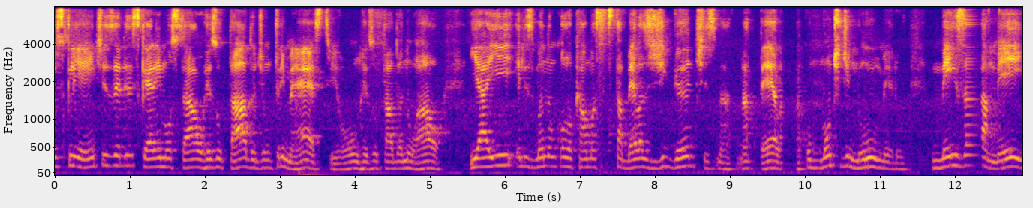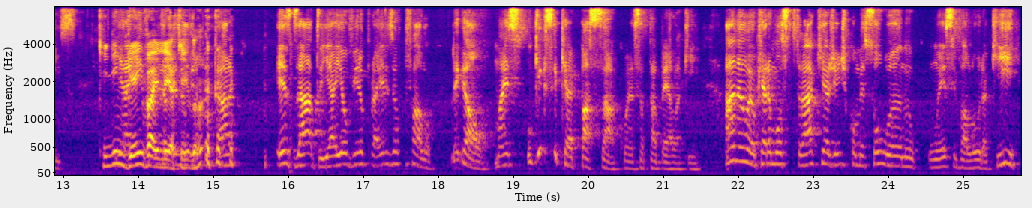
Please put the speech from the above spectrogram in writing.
os clientes eles querem mostrar o resultado de um trimestre ou um resultado anual. E aí eles mandam colocar umas tabelas gigantes na, na tela, com um monte de número, mês a mês. Que ninguém aí, vai ler aquilo. Cara, exato. E aí eu viro para eles e eu falo: legal, mas o que, que você quer passar com essa tabela aqui? Ah, não, eu quero mostrar que a gente começou o ano com esse valor aqui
